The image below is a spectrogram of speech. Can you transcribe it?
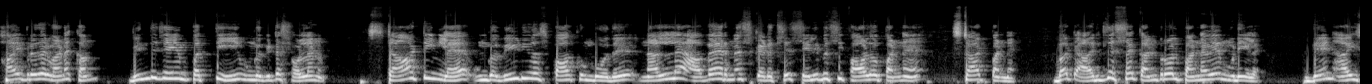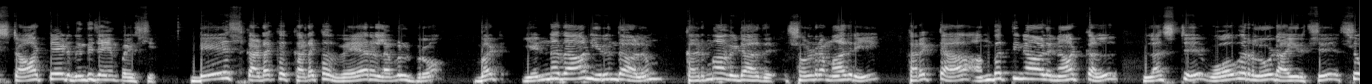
ஹாய் பிரதர் வணக்கம். விந்து ஜெயம் பத்தி உங்ககிட்ட சொல்லணும். ஸ்டார்டிங்ல உங்க வீடியோஸ் பார்க்கும்போது நல்ல அவேர்னஸ் கிடைச்சு செலிபஸி ஃபாலோ பண்ண ஸ்டார்ட் பண்ணேன் பட் அர்ஜஸை கண்ட்ரோல் பண்ணவே முடியல. தென் ஐ ஸ்டார்டட் விந்து ஜெயம் பயிற்சி டேஸ் கடக்க கடக்க வேற லெவல் ப்ரோ பட் என்னதான் இருந்தாலும் கர்மா விடாது. சொல்ற மாதிரி கரெக்டாக ஐம்பத்தி நாலு நாட்கள் லஸ்ட்டு ஓவர்லோட் ஆயிருச்சு. ஸோ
